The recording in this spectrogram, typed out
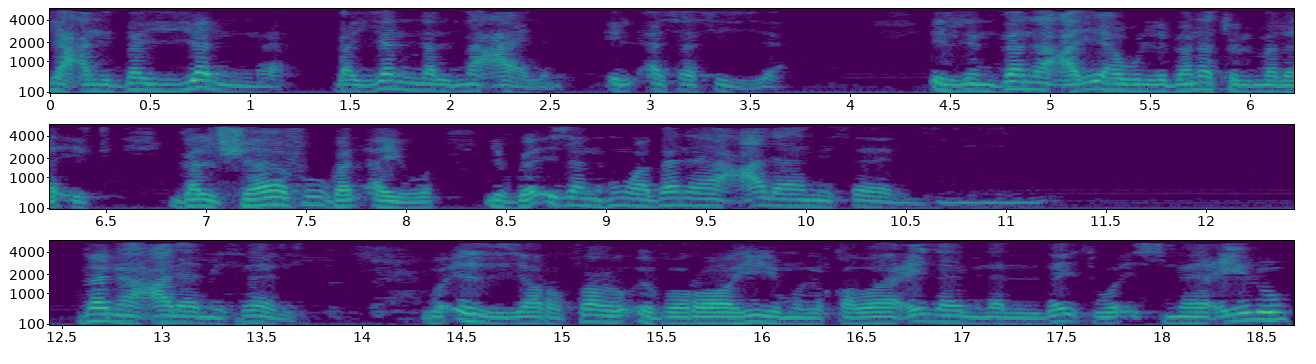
يعني بينا بينا المعالم الأساسية اللي انبنى عليها واللي بنته الملائكة. قال شافوا قال أيوة يبقى إذا هو بنى على مثاله. بنى على مثاله. وإذ يرفع إبراهيم القواعد من البيت وإسماعيل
